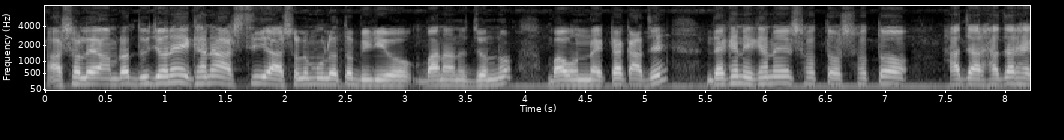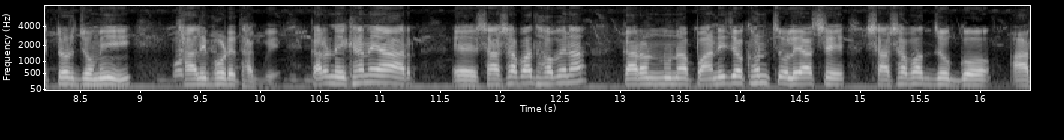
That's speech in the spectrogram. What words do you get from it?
আসলে আমরা দুজনে এখানে আসছি আসলে মূলত ভিডিও বানানোর জন্য বা অন্য একটা কাজে। দেখেন এখানে শত শত হাজার হাজার হেক্টর জমি খালি পড়ে থাকবে। কারণ এখানে আর চাষাবাদ হবে না। কারণ নোনা পানি যখন চলে আসে চাষাবাদ যোগ্য আর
